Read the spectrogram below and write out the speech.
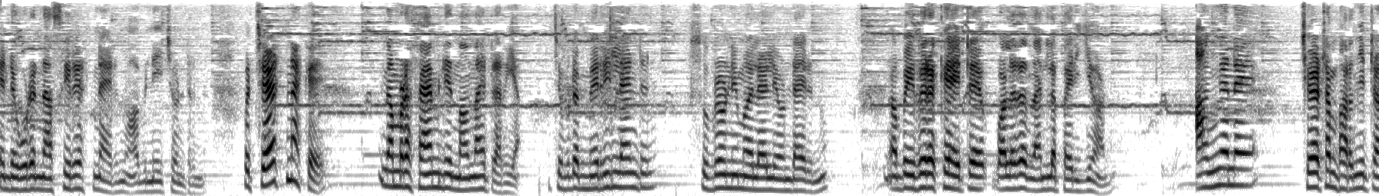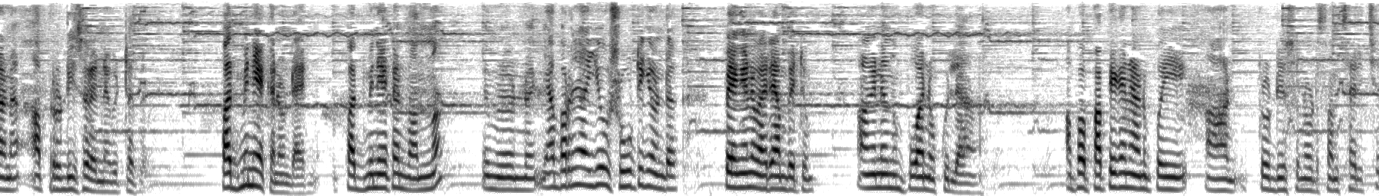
എന്റെ കൂടെ നസീരേട്ടനായിരുന്നു അഭിനയിച്ചുകൊണ്ടിരുന്നത് അപ്പോൾ ചേട്ടനൊക്കെ നമ്മുടെ ഫാമിലിയെ നന്നായിട്ട് അറിയാം. ഇവിടെ മെറിലാൻഡിൽ സുബ്രഹ്മണ്യ മലയാളി ഉണ്ടായിരുന്നു. അപ്പോൾ ഇവരൊക്കെ ആയിട്ട് വളരെ നല്ല പരിചയമാണ്. അങ്ങനെ ചേട്ടൻ പറഞ്ഞിട്ടാണ് ആ പ്രൊഡ്യൂസർ എന്നെ വിട്ടത്. പത്മിനിയക്കൻ ഉണ്ടായിരുന്നു പത്മിനിയക്കൻ വന്ന് ഞാൻ പറഞ്ഞു അയ്യോ ഷൂട്ടിംഗ് ഉണ്ട്. ഇപ്പം എങ്ങനെ വരാൻ പറ്റും? അങ്ങനെയൊന്നും പോകാൻ ഒക്കില്ല. അപ്പോൾ പപ്പിയക്കനാണ് പോയി ആ പ്രൊഡ്യൂസറിനോട് സംസാരിച്ച്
